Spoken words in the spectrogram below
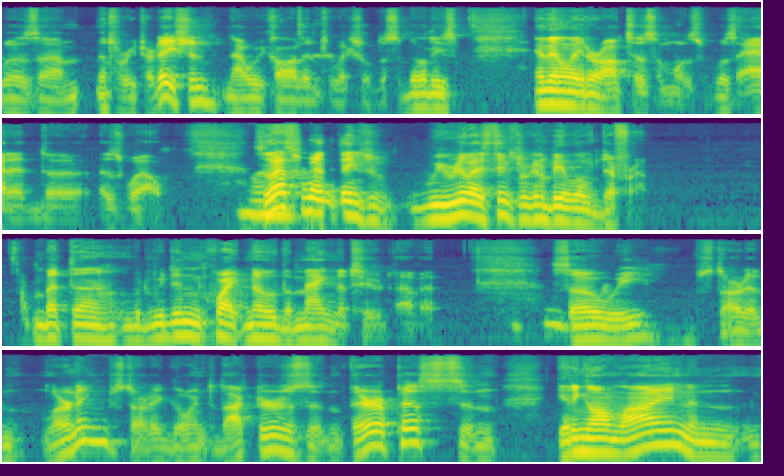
was um, mental retardation. Now we call it intellectual disabilities, and then later autism was was added uh, as well. Wow. So that's when things we realized things were going to be a little different, but uh, but we didn't quite know the magnitude of it. Mm-hmm. So we started learning, started going to doctors and therapists and getting online and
